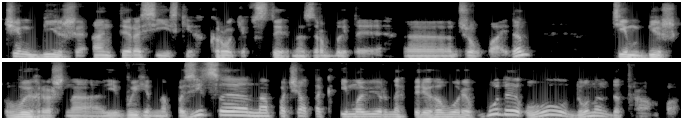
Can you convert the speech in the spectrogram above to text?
чим більше антиросійських кроків встигне зробити Джо Байден, тим більш виграшна і вигідна позиція на початок імовірних переговорів буде у Дональда Трампа.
